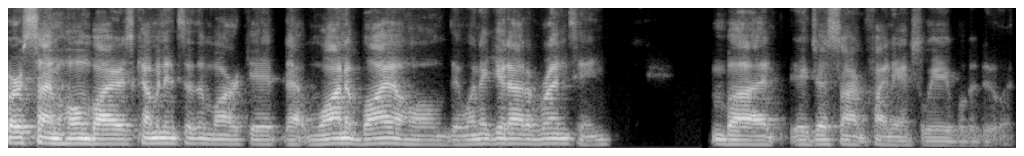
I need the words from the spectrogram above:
first time home buyers coming into the market that want to buy a home, they want to get out of renting, but they just aren't financially able to do it.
